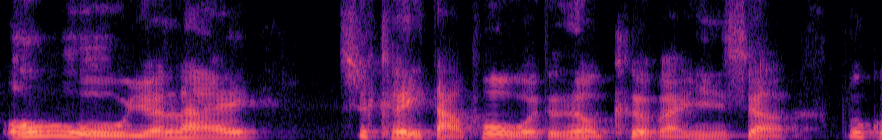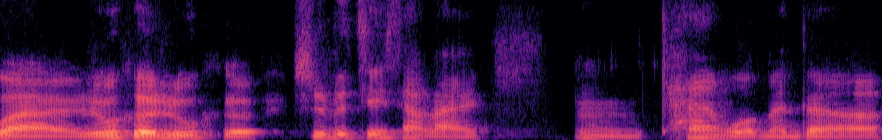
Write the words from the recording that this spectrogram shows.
哦，原来是可以打破我的那种刻板印象。不管如何如何，是不是接下来，嗯，看我们的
